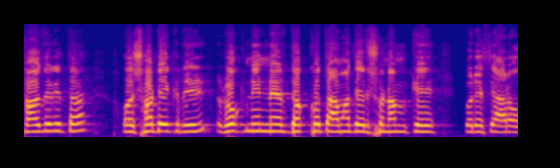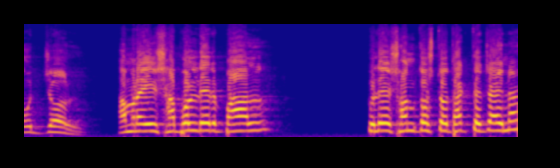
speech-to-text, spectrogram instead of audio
সহযোগিতা ও সঠিক রোগ নির্ণয়ের দক্ষতা আমাদের সুনামকে করেছে আরও উজ্জ্বল। আমরা এই সাফল্যের পাল তুলে সন্তুষ্ট থাকতে চাই না,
